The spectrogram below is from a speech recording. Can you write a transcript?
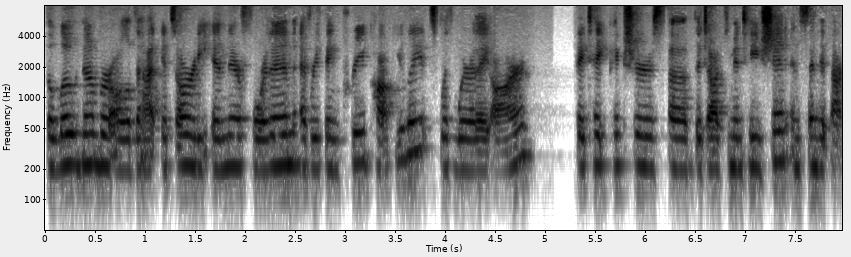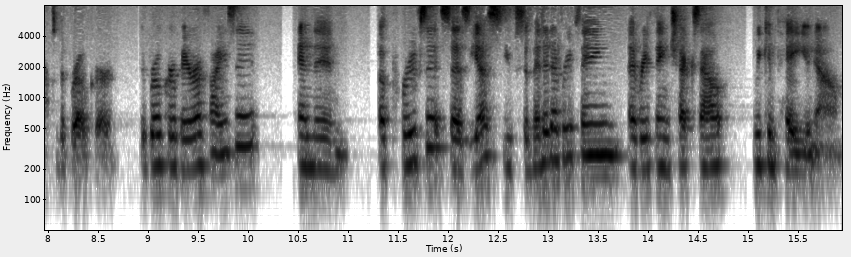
the load number, all of that, it's already in there for them. Everything pre populates with where they are. They take pictures of the documentation and send it back to the broker. The broker verifies it and then approves it, says, Yes, you've submitted everything, everything checks out, we can pay you now.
